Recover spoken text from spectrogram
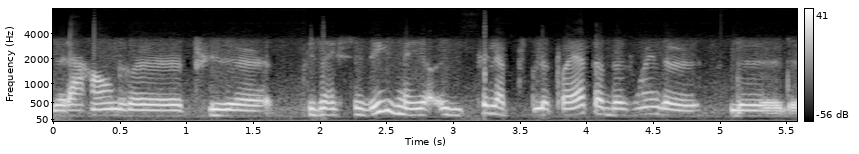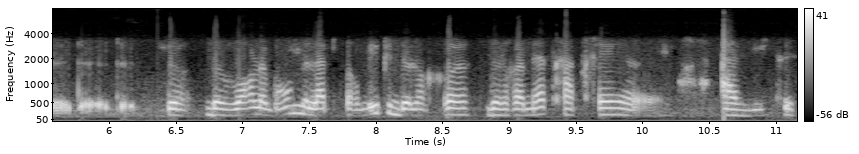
de la rendre euh, plus plus incisive. Mais le, le poète a besoin de de, de, de, de, de- voir le monde, de l'absorber puis de le re- de le remettre après à sais.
